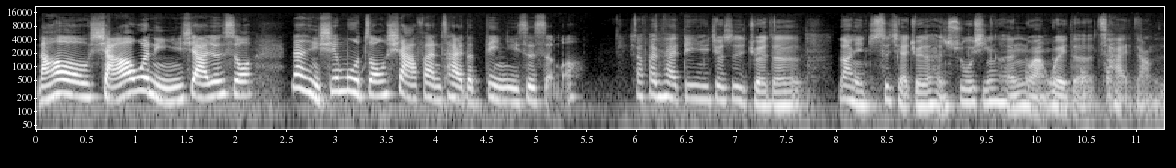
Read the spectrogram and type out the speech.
然后想要问你一下，就是说，那你心目中下饭菜的定义是什么？下饭菜定义就是觉得让你吃起来觉得很舒心、很暖胃的菜这样子。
